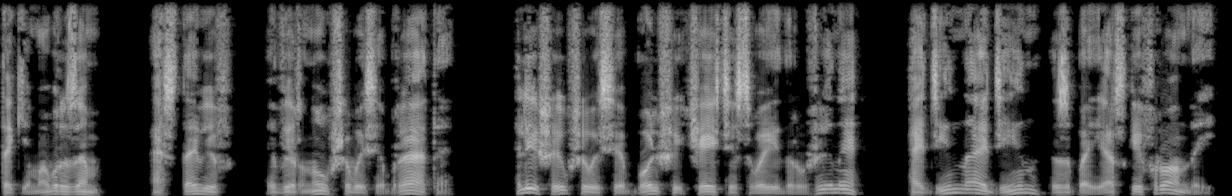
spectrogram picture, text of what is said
Таким образом, оставив вернувшегося брата, лишившегося большей части своей дружины, один на один с боярской фрондой.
